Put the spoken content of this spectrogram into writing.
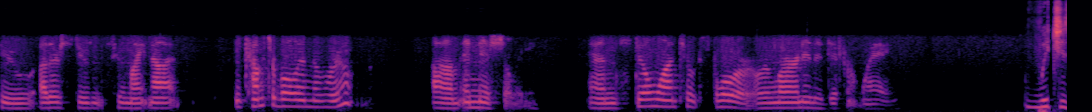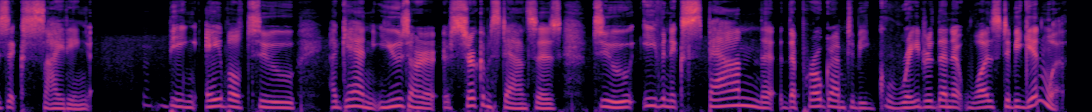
to other students who might not be comfortable in the room um, initially and still want to explore or learn in a different way. Which is exciting being able to again use our circumstances to even expand the, the program to be greater than it was to begin with.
